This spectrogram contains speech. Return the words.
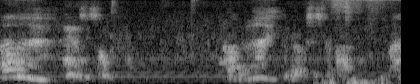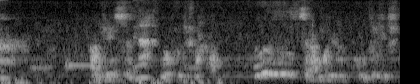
Ah. Claro, melhor que se preparar. A audiência não foi desmarcada. Será amanhã, como previsto.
